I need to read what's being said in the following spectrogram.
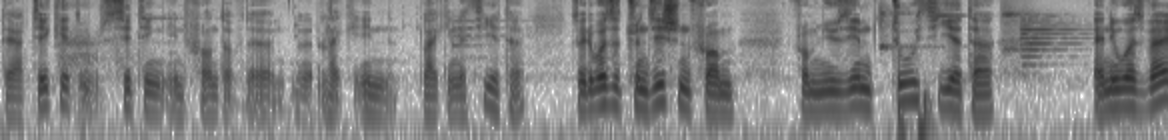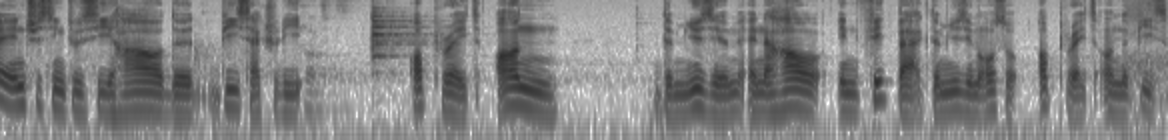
their ticket sitting in front of the like in like in a theater. So it was a transition from from museum to theater, and it was very interesting to see how the piece actually operate on the museum and how in feedback the museum also operates on the piece.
